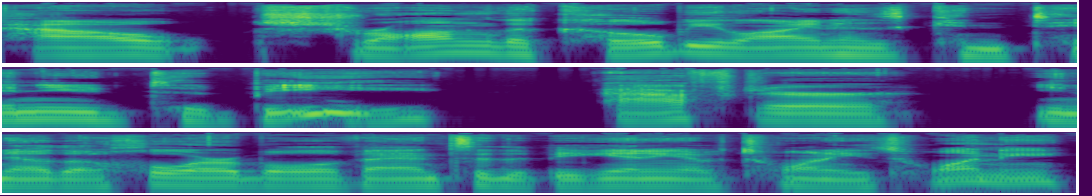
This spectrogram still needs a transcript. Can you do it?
how strong the Kobe line has continued to be after you know, the horrible events at the beginning of 2020.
